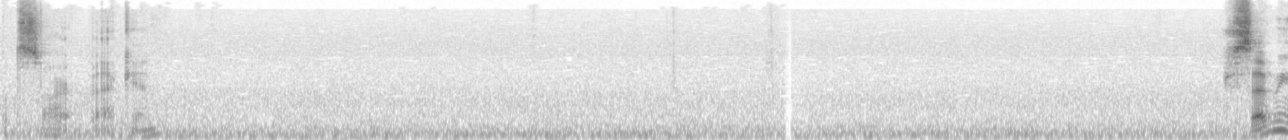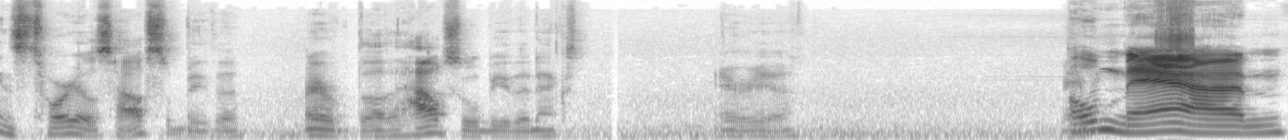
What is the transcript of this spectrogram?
Let's start back in. Because that means Toriel's house will be the or the house will be the next area. Oh man.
